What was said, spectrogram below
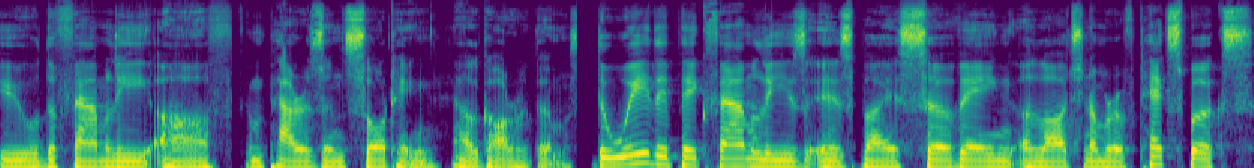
to the family of comparison sorting algorithms. The way they pick families is by surveying a large number of textbooks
